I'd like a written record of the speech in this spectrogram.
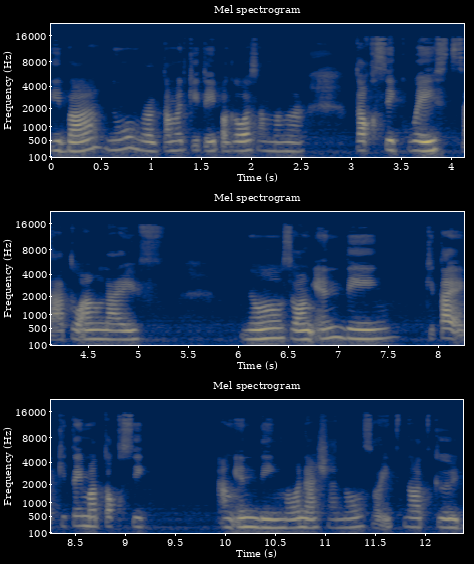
di ba no murag tamad kita ipagawas ang mga toxic waste sa ato ang life no? So ang ending kita kita'y matoxic ang ending mo na siya no? So it's not good.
